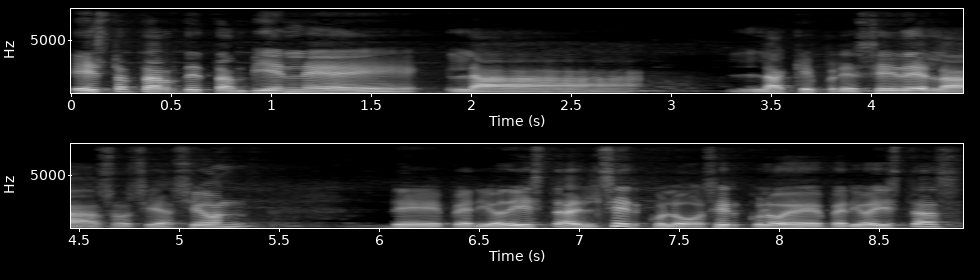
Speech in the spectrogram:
esta tarde también la, la que preside la Asociación de Periodistas, el Círculo, Círculo de Periodistas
